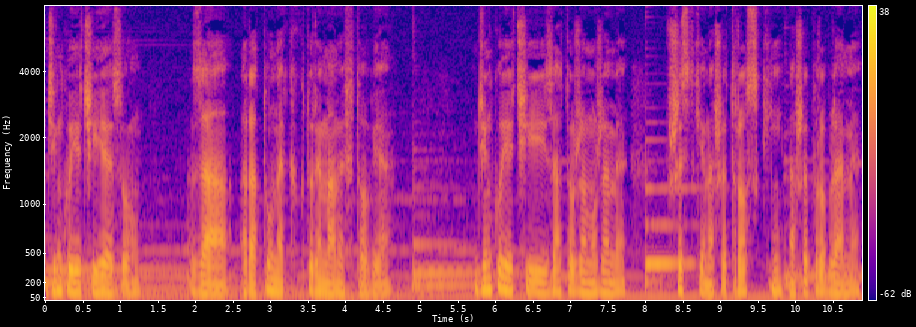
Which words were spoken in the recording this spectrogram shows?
Dziękuję Ci, Jezu, za ratunek, który mamy w Tobie. Dziękuję Ci za to, że możemy wszystkie nasze troski, nasze problemy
